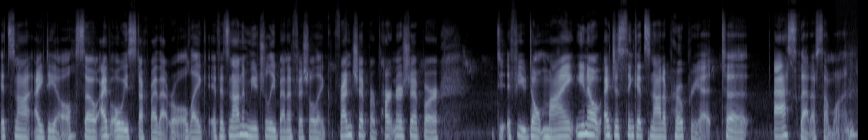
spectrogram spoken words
it's not ideal. So I've always stuck by that rule. Like if it's not a mutually beneficial like friendship or partnership or if you don't mind, you know, I just think it's not appropriate to ask that of someone.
